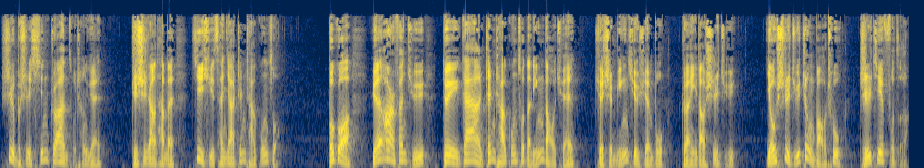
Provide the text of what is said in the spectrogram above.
是不是新专案组成员，只是让他们继续参加侦查工作。不过，原二分局对该案侦查工作的领导权却是明确宣布。转移到市局，由市局政保处直接负责。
